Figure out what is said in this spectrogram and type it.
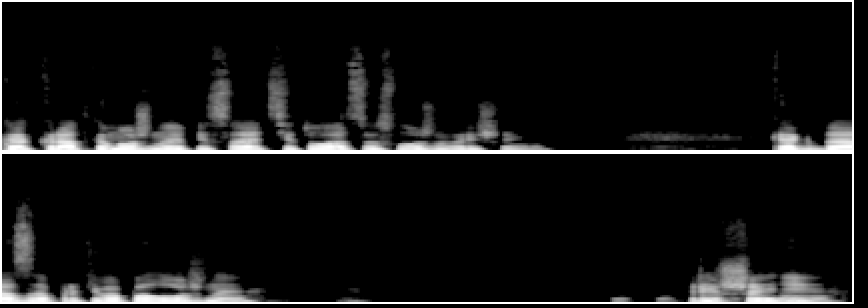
Как кратко можно описать ситуацию сложного решения? Когда за противоположное решение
